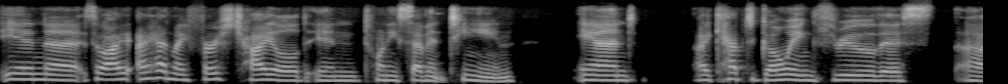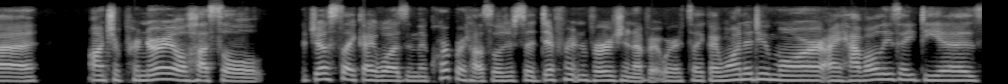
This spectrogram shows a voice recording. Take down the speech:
in uh, so I, I had my first child in 2017, and I kept going through this uh, entrepreneurial hustle just like I was in the corporate hustle, just a different version of it where it's like, I want to do more. I have all these ideas.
